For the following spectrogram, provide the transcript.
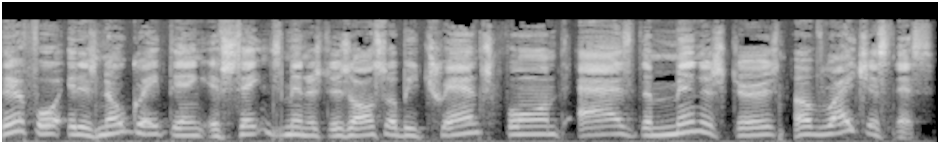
Therefore, it is no great thing if Satan's ministers also be transformed as the ministers of righteousness,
